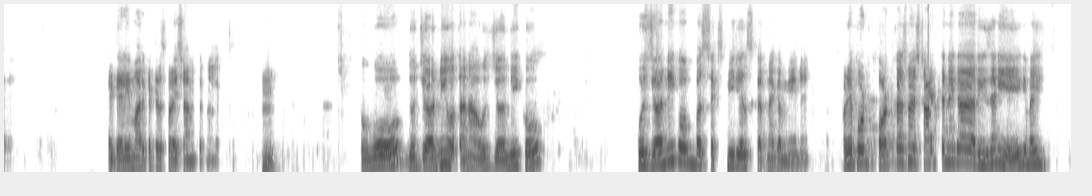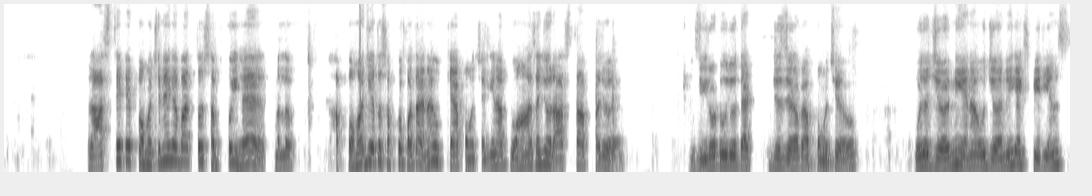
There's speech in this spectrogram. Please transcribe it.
करे। टेली मार्केटर्स परेशान करने लगते हैं। हम्म, तो वो जो जर्नी होता है ना उस जर्नी को उस जर्नी को बस एक्सपीरियंस करने का मेन है। और ये पॉडकास्ट में स्टार्ट करने का रीजन ही यही है कि भाई, रास्ते पे पहुँचने के बाद तो सबको ही है मतलब आप पहुँच गए तो सबको पता है ना वो क्या पहुँचे, लेकिन आप वहाँ से जो रास्ता आपका जो है ज़ीरो टू जो दैट जिस जगह पे आप पहुँचे हो, वो जो जर्नी है ना, वो जर्नी का एक्सपीरियंस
